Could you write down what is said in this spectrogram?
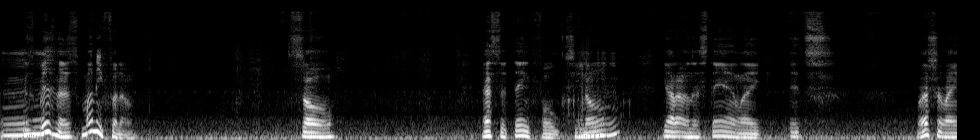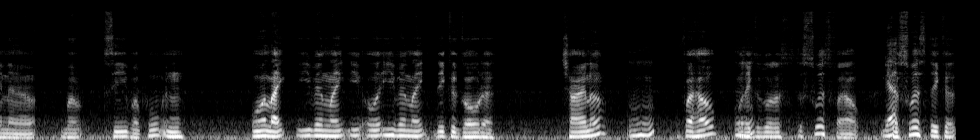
It's Mhm. business, money for them. So that's the thing, folks. You know, Mhm. you gotta understand. Like it's Russia right now, but see, but Putin, or like even like or even like they could go to China Mhm. for help, or they Mhm. could go to the Swiss for help. The Swiss they could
